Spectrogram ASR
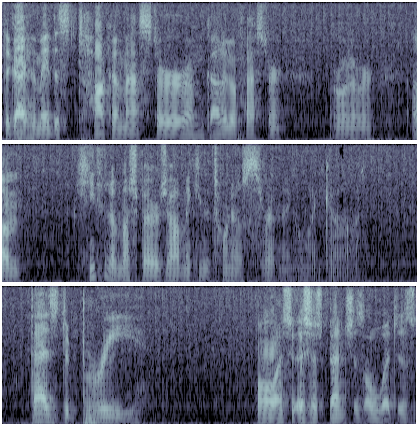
the guy who made this Taka Master um, Gotta Go Faster or whatever, um, he did a much better job making the tornadoes threatening. Oh my god, that is debris. Oh, it's, it's just benches all wedges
